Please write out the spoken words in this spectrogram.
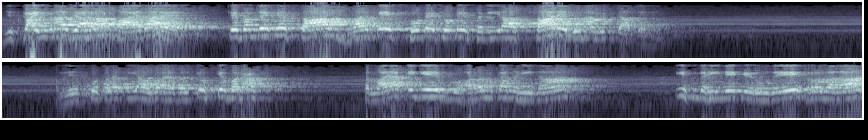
جس کا اتنا زیادہ فائدہ ہے کہ بندے کے سال بھر کے چھوٹے چھوٹے سگیرہ سارے گنا مٹ جاتے ہیں۔ ہم نے اس کو طرح کیا ہوا ہے، بلکہ اس کے برعکس فرمایا کہ یہ محرم کا مہینہ اس مہینے کے روزے، رمضان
